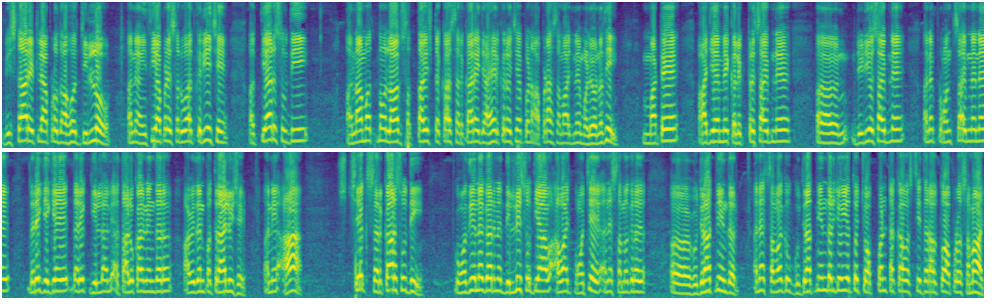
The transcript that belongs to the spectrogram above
વિસ્તાર એટલે આપણો દાહોદ જિલ્લો. અને અહીંથી આપણે શરૂઆત કરીએ છીએ. અત્યાર સુધી અનામતનો લાભ સત્તાવીસ ટકા સરકારે જાહેર કર્યો છે, પણ આપણા સમાજને મળ્યો નથી. માટે આજે અમે કલેક્ટર સાહેબને ડીડીઓ સાહેબને અને પ્રોન્સ સાહેબને દરેક જગ્યાએ, દરેક જિલ્લાની તાલુકાની અંદર આવેદનપત્ર આવ્યું છે. અને આ છેક સરકાર સુધી, ગાંધીનગર અને દિલ્હી સુધી આ અવાજ પહોંચે અને સમગ્ર ગુજરાતની અંદર, અને સમગ્ર ગુજરાતની અંદર જોઈએ તો ચોપન ટકા વસ્તી ધરાવતો આપણો સમાજ,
